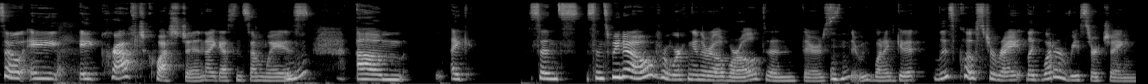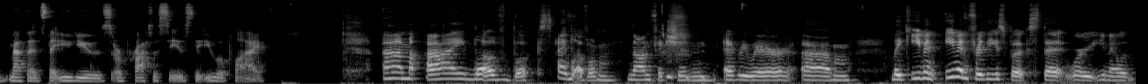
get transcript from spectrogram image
So a a craft question i guess in some ways. Mm-hmm. um like since since we know we're working in the real world and there's mm-hmm. we want to get it at least close to right like what are researching methods that you use or processes that you apply? Um i love books. I love them nonfiction everywhere. Um like even even for these books that were you know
